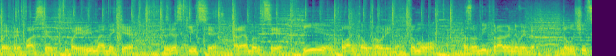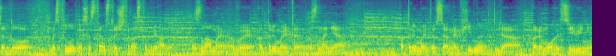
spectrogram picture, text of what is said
боєприпасів, бойові медики, зв'язківці, ребевці і ланка управління. Тому зробіть правильний вибір. Долучіться до безпілотних систем 114 бригади. З нами ви отримаєте знання, отримаєте все необхідне для перемоги в цій війні.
